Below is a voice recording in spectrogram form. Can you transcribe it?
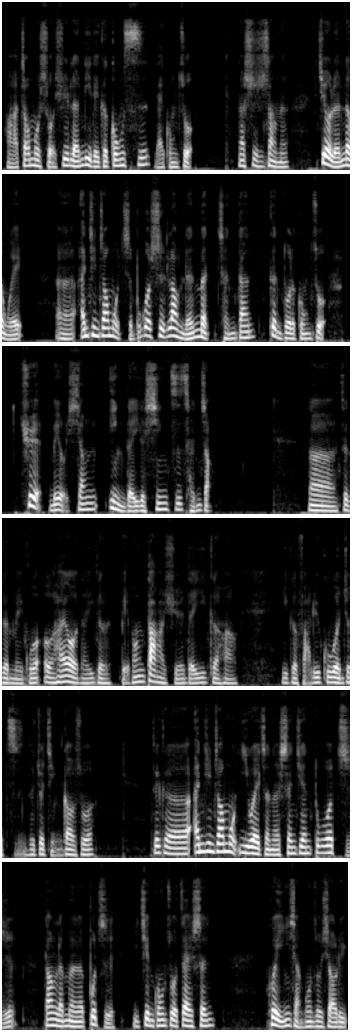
啊招募所需人力的一个公司来工作。那事实上呢，就有人认为，呃，安静招募只不过是让人们承担更多的工作，却没有相应的一个薪资成长。那这个美国俄亥俄的一个北方大学的一个哈一个法律顾问就指就警告说，这个安静招募意味着呢身兼多职，当人们呢不止一件工作在身，会影响工作效率。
